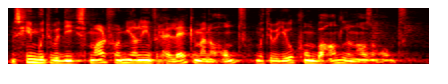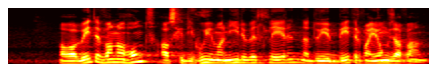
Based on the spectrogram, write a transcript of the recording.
Misschien moeten we die smartphone niet alleen vergelijken met een hond, moeten we die ook gewoon behandelen als een hond. Maar wat weten van een hond? Als je die goede manieren wilt leren, dan doe je beter van jongs af aan.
